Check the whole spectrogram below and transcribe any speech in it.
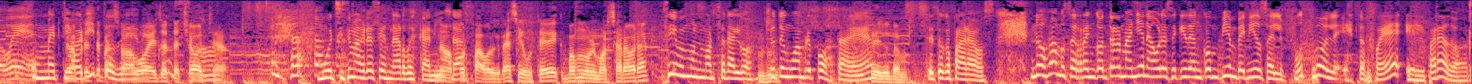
un bueno. No, pero meteorito. te pasó a de- vos, ella está chocha. Muchísimas gracias, Nardo Escanilla. No, por favor, gracias a ustedes. Vamos a almorzar ahora. Sí, vamos a almorzar algo. Yo tengo hambre posta, ¿eh? Sí, yo también. Te toca paraos. Nos vamos a reencontrar mañana. Ahora se quedan con bienvenidos al fútbol. Esto fue El Parador.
